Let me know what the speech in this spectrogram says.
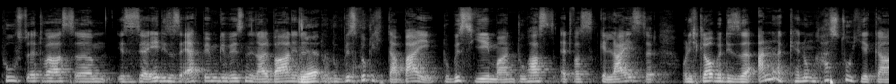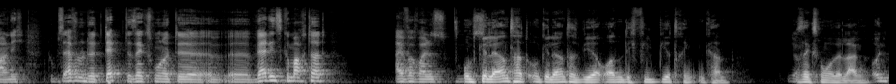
tust du etwas. Ähm, es ist ja eh dieses Erdbeben gewesen in Albanien. Ja. Du, du bist wirklich dabei. Du bist jemand. Du hast etwas geleistet. Und ich glaube, diese Anerkennung hast du hier gar nicht. Du bist einfach nur der Depp, der sechs Monate äh, Wehrdienst gemacht hat. Einfach weil es Und gelernt hat und gelernt hat, wie er ordentlich viel Bier trinken kann. Sechs Monate lang. Und-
